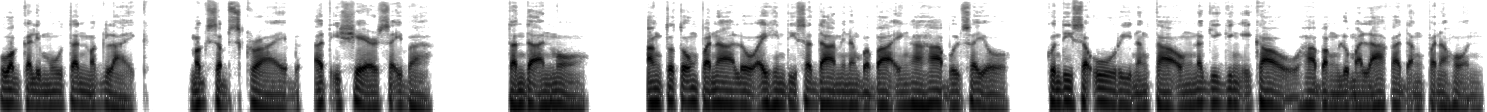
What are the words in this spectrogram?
huwag kalimutan mag-like, mag-subscribe at i-share sa iba. Tandaan mo, ang totoong panalo ay hindi sa dami ng babaeng hahabol sa'yo, kundi sa uri ng taong nagiging ikaw habang lumalakad ang panahon.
